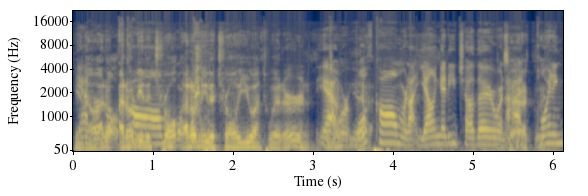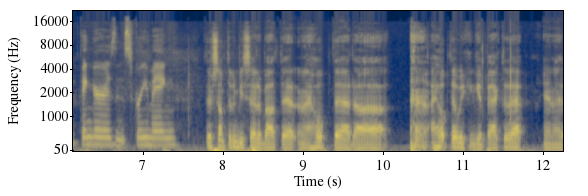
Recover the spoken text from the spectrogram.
You Yeah, know, I don't. I don't need to troll. I don't need to troll you on Twitter. And you Yeah, know, we're both calm. We're not yelling at each other. We're Exactly. not pointing fingers and screaming. there's something to be said about that, and I hope that uh, I hope that we can get back to that, and I,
